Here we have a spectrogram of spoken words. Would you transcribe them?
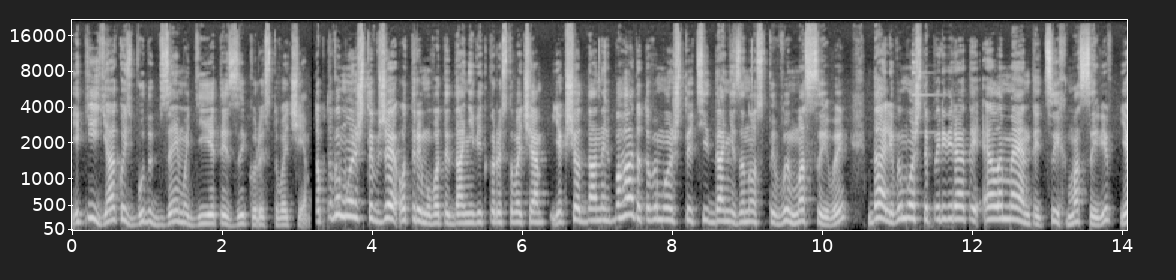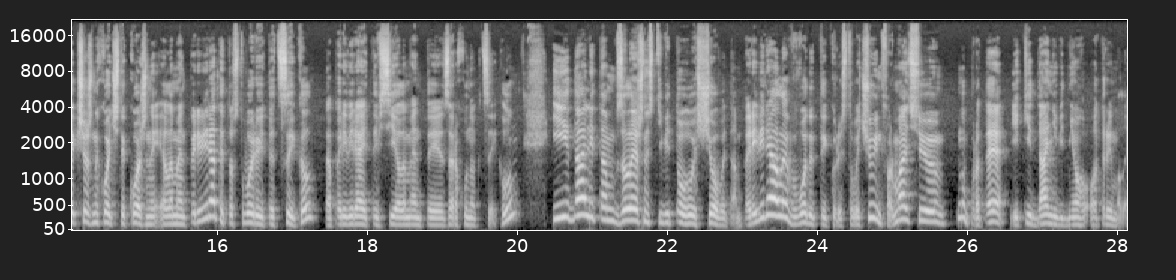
які якось будуть взаємодіяти з користувачем. Тобто ви можете вже отримувати дані від користувача. Якщо даних багато, то ви можете ці дані заносити в масиви. Далі ви можете перевіряти елементи цих масивів. Якщо ж не хочете кожний елемент перевіряти, то створюєте цикл та перевіряєте всі елементи за рахунок циклу. І далі, там, в залежності від того, що ви там перевіряли, виводите користувачу інформацію ну, про те, які дані від нього отримали.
